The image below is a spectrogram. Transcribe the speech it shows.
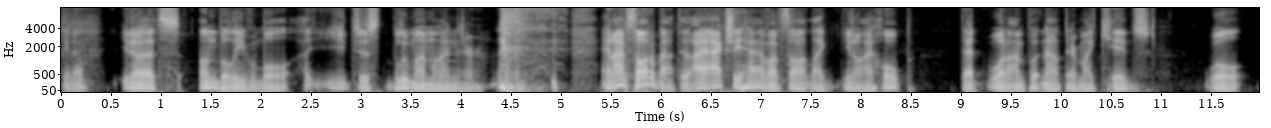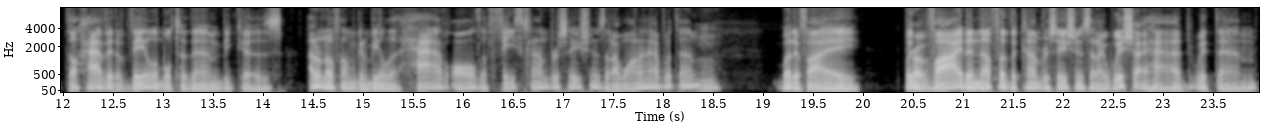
You know. You know, that's unbelievable. Uh, You just blew my mind there. and I've thought about this. I actually have. I've thought like, you know, I hope that what I'm putting out there, my kids will they'll have it available to them because I don't know if I'm going to be able to have all the faith conversations that I want to have with them. Mhm. But if I But- provide enough of the conversations that I wish I had with them,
